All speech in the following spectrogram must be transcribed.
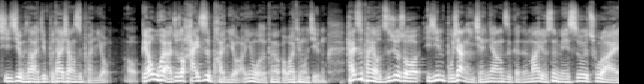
其实基本上已经不太像是朋友哦，不要误会啊，就说还是朋友啊，因为我的朋友搞不好听我节目，还是朋友，只是就说已经不像以前那样子，可能妈有事没事会出来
